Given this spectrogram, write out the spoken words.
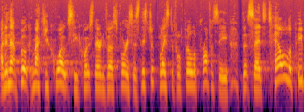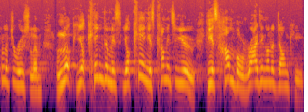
And in that book, Matthew quotes, he quotes there in verse 4, he says, This took place to fulfill the prophecy that said, Tell the people of Jerusalem, look, your kingdom is, your king is coming to you. He is humble, riding on a donkey,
